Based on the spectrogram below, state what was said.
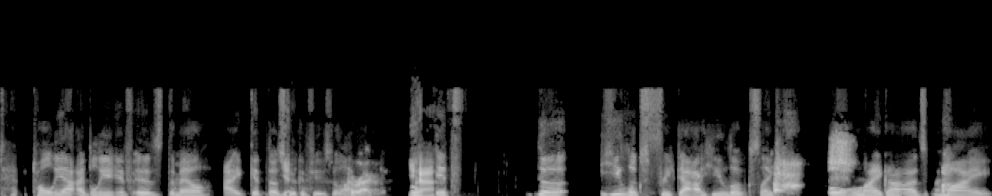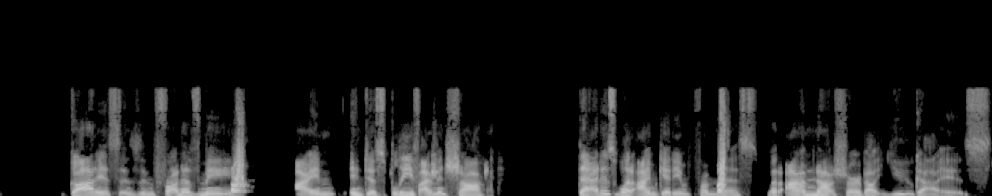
T- Tolia, I believe, is the male. I get those Yeah. two confused a lot. Correct. But Yeah. it's the he looks freaked out. He looks like, oh my god, my goddess is in front of me. I'm in disbelief. I'm in shock. That is what I'm getting from this, but I'm not sure about you guys.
